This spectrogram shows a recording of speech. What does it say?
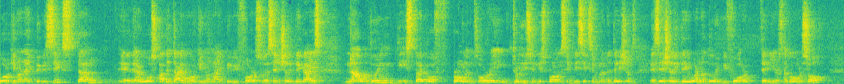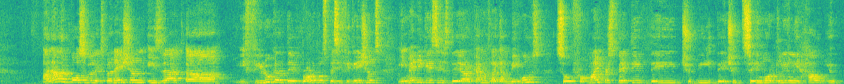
working on IPv6 than uh, there was at the time working on IPv4. So essentially the guys now doing these type of problems or introducing these problems in v6 implementations, essentially they were not doing before 10 years ago or so. Another possible explanation is that uh, if you look at the protocol specifications, in many cases they are kind of like ambiguous. So from my perspective, they should be they should say more clearly how you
